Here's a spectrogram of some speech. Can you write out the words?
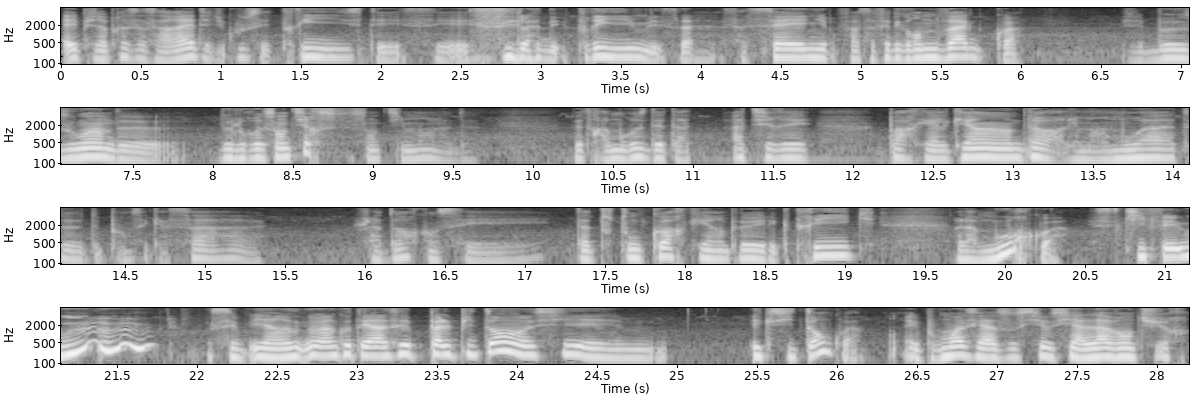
et puis après, ça s'arrête, et du coup, c'est triste, et c'est la déprime, et ça, ça saigne. Enfin, ça fait des grandes vagues, quoi. J'ai besoin de, de, le ressentir, ce sentiment-là, d'être amoureuse, d'être attirée par quelqu'un, d'avoir les mains moites, de penser qu'à ça. J'adore quand c'est. T'as tout ton corps qui est un peu électrique. L'amour, quoi. Ce qui fait. Il y a un, côté assez palpitant aussi excitant, quoi. Et pour moi, c'est associé aussi à l'aventure,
